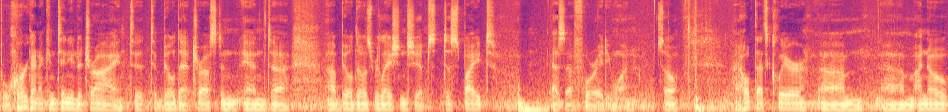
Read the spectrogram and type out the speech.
but we're going to continue to try to, to build that trust and, and uh, uh, build those relationships despite SF 481. So I hope that's clear. Um, um, I know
